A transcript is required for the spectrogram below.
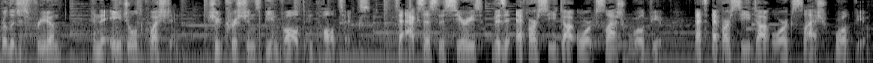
religious freedom, and the age old question should Christians be involved in politics? To access this series, visit frc.org slash worldview. That's frc.org slash worldview.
